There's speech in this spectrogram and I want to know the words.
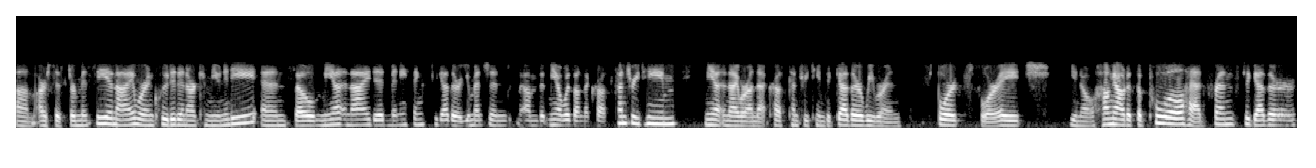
um, our sister Missy and I were included in our community, and so Mia and I did many things together. You mentioned um, that Mia was on the cross country team. Mia and I were on that cross country team together. We were in sports, 4-H, you know, hung out at the pool, had friends together,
